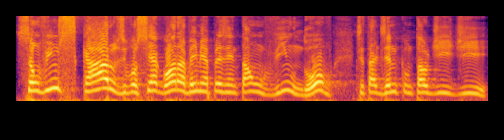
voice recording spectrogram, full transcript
São vinhos caros, e você agora vem me apresentar um vinho novo. Você está dizendo que um tal de, de,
